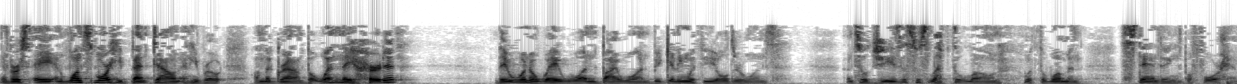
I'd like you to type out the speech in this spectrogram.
in verse 8, and once more he bent down and he wrote on the ground. But when they heard it, they went away one by one, beginning with the older ones, until Jesus was left alone with the woman standing before him.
